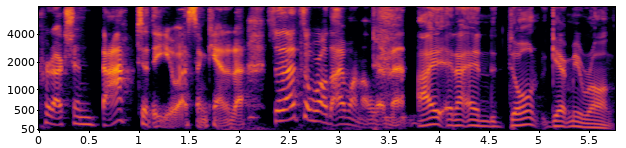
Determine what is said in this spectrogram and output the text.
production back to the the US and Canada. So that's the world I want to live in. I and I, and don't get me wrong.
